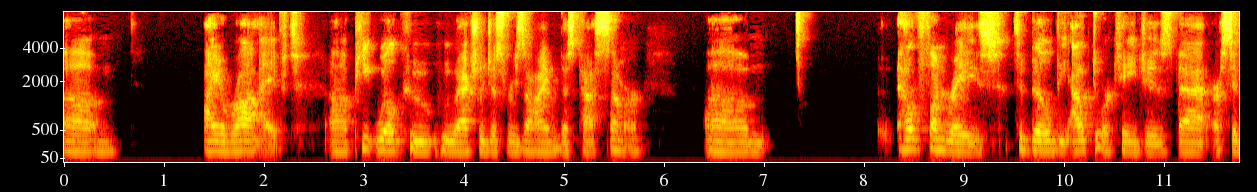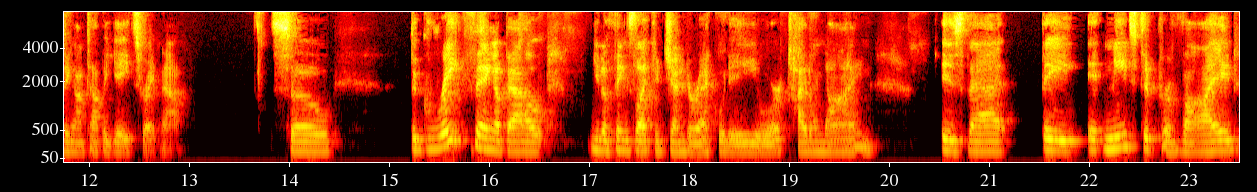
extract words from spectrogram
um, I arrived, uh, Pete Wilk, who who actually just resigned this past summer, um, help fundraise to build the outdoor cages that are sitting on top of Yates right now. So the great thing about you know things like a gender equity or Title IX is that they it needs to provide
